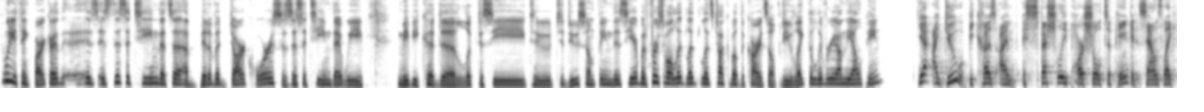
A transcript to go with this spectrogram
What do you think, Mark? is is this a team that's a, a, bit of a dark horse? Is this a team that we maybe could uh, look to see to to do something this year? But first of all, let, let let's talk about the car itself. Do you like the livery on the Alpine? Yeah, I do because I'm especially partial to pink. And it sounds like,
